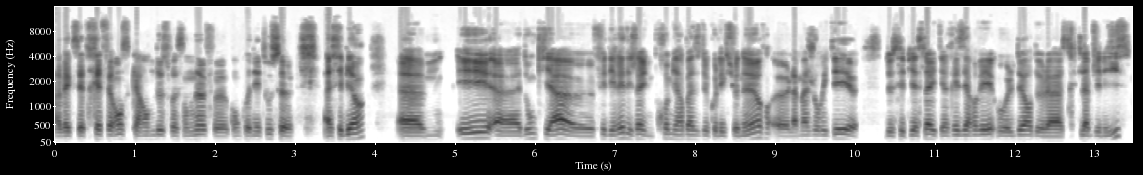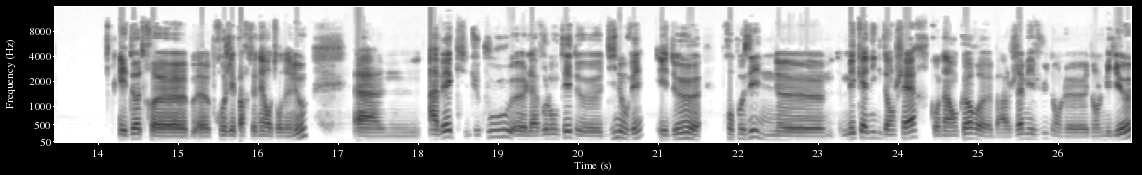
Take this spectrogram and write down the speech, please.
avec cette référence 42-69 euh, qu'on connaît tous euh, assez bien. Euh, et donc qui a fédéré déjà une première base de collectionneurs. la majorité de ces pièces-là étaient réservées aux holders de la Street Lab Genesis et d'autres projets partenaires autour de nous, avec du coup la volonté de d'innover et de proposer une mécanique d'enchère qu'on a encore bah, jamais vue dans le dans le milieu,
